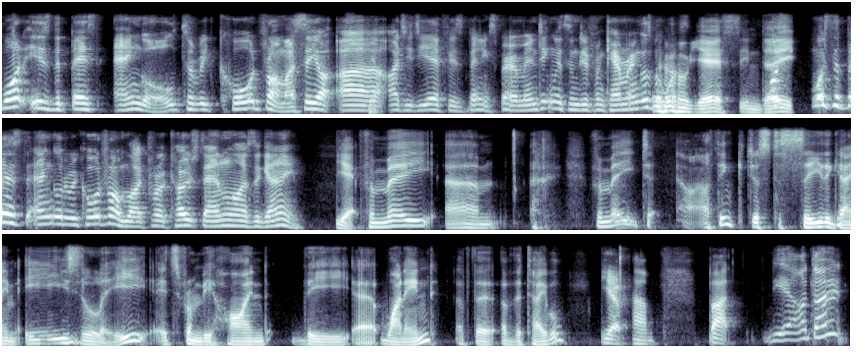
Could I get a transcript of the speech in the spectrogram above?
what is the best angle to record from? I see uh, yeah. ITTF has been experimenting with some different camera angles. Oh, yes, indeed. What's, what's, the best angle to record from, like for a coach to analyze the game? Yeah, for me, um, for me, to, I think just to see the game easily, it's from behind the uh, one end of the of the table. Yeah. Um, but yeah, I don't,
